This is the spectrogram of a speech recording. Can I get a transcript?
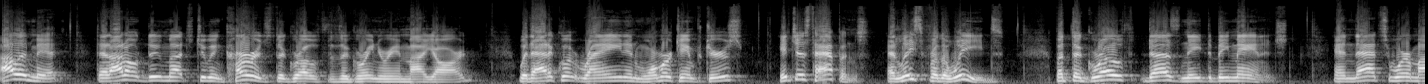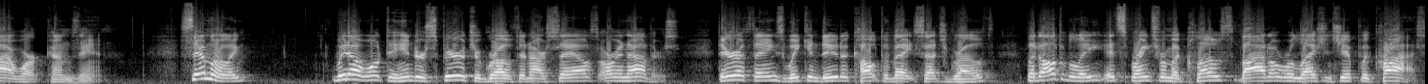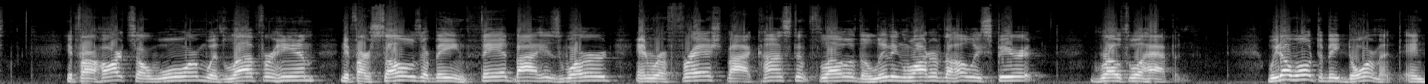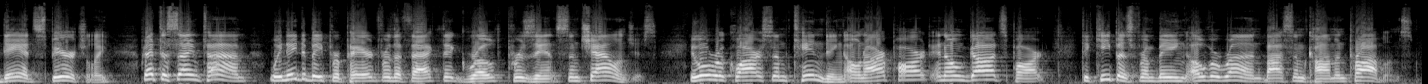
I'll admit that I don't do much to encourage the growth of the greenery in my yard. With adequate rain and warmer temperatures, it just happens, at least for the weeds. But the growth does need to be managed, and that's where my work comes in. Similarly, we don't want to hinder spiritual growth in ourselves or in others. There are things we can do to cultivate such growth, but ultimately it springs from a close, vital relationship with Christ. If our hearts are warm with love for Him, and if our souls are being fed by His Word and refreshed by a constant flow of the living water of the Holy Spirit, growth will happen. We don't want to be dormant and dead spiritually, but at the same time, we need to be prepared for the fact that growth presents some challenges. It will require some tending on our part and on God's part to keep us from being overrun by some common problems.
